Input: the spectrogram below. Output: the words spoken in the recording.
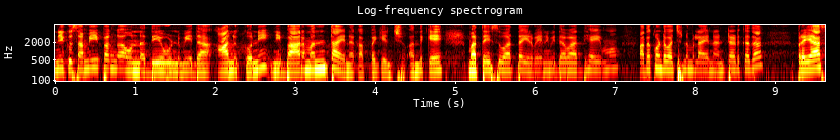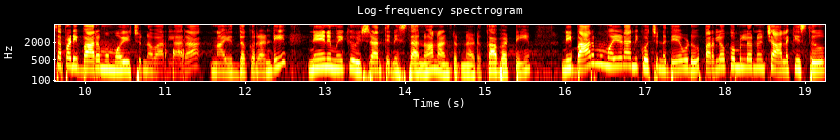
నీకు సమీపంగా ఉన్న దేవుడి మీద ఆనుకొని నీ భారమంతా ఆయనకు అప్పగించు. అందుకే మతేసు వార్త ఇరవై ఎనిమిదవ అధ్యాయము పదకొండవ వచనంలో ఆయన అంటాడు కదా ప్రయాసపడి భారము మోయిచున్న వారులారా నా యుద్ధకు రండి. నేను మీకు విశ్రాంతినిస్తాను అని అంటున్నాడు. కాబట్టి నీ భారం మోయడానికి వచ్చిన దేవుడు పరలోకంలో నుంచి ఆలకిస్తూ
